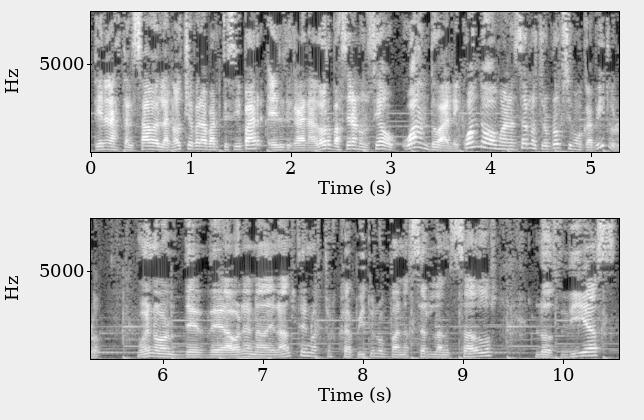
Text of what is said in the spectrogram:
tienen hasta el sábado en la noche para participar. El ganador va a ser anunciado. ¿Cuándo, Ale? ¿Cuándo vamos a lanzar nuestro próximo capítulo? Bueno, desde ahora en adelante nuestros capítulos van a ser lanzados los días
